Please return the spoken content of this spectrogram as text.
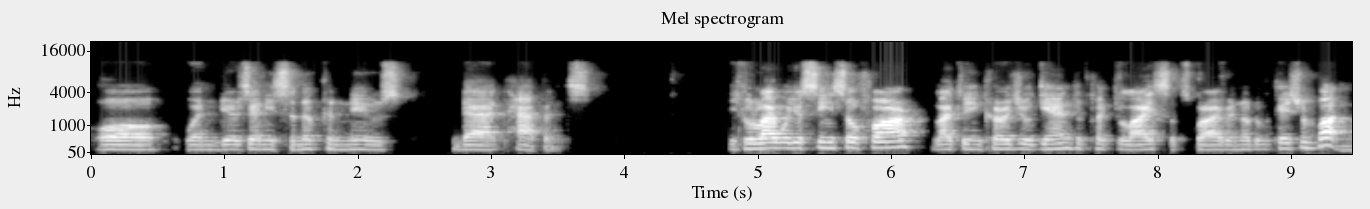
or when there's any significant news that happens. If you like what you've seen so far, I'd like to encourage you again to click the like, subscribe, and notification button.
